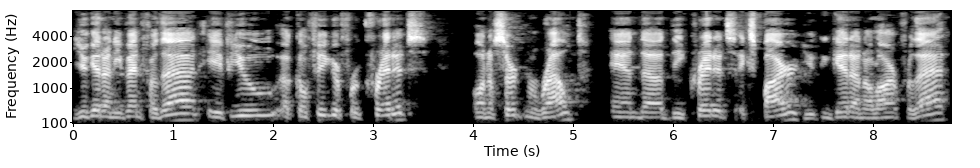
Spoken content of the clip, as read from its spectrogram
you get an event for that. If you uh, configure for credits on a certain route and uh, the credits expired, you can get an alarm for that.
